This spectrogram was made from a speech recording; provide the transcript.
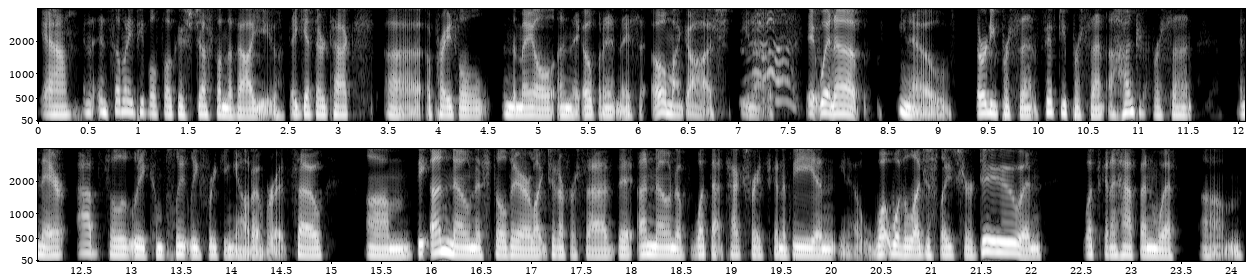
Yeah. And, and so many people focus just on the value. They get their tax uh, appraisal in the mail and they open it and they say, oh my gosh, you know, it went up, you know, 30%, 50%, 100%. And they're absolutely, completely freaking out over it. So um, the unknown is still there, like Jennifer said, the unknown of what that tax rate is going to be and, you know, what will the legislature do and what's going to happen with um,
